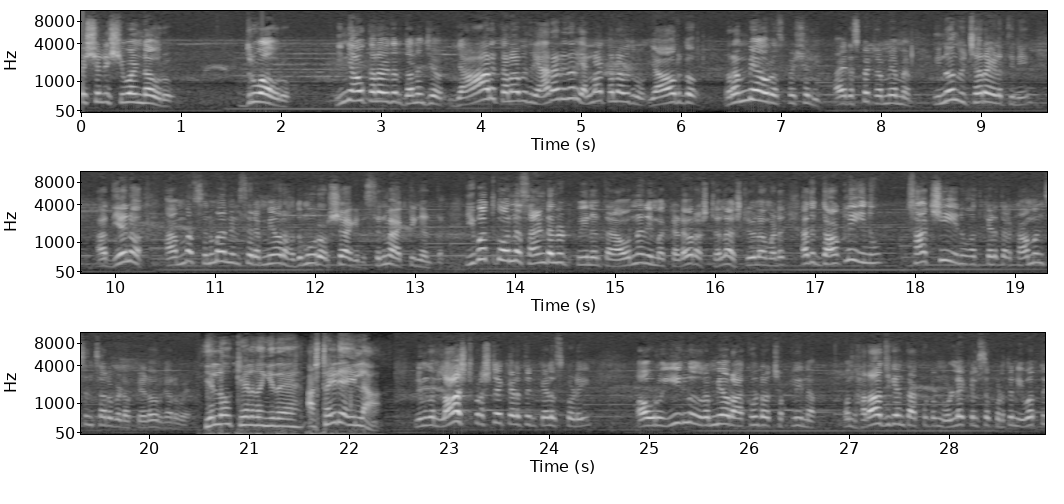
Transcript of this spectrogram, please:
ಸ್ಪೆಷಲಿ ಶಿವಣ್ಣ ಅವರು ಧ್ರುವ ಅವರು. ಇನ್ಯಾವ ಕಲಾವಿದರು ಧನಂಜಯ ಅವರು. ಯಾರು ಕಲಾವಿದರು ಯಾರ್ಯಾರು ಇದ್ದಾರೆ ಎಲ್ಲ ಕಲಾವಿದರು. ಯಾವ್ರಿಗೂ ರಮ್ಯಾ ಅವರು specially I respect Ramya ma'am ಇನ್ನೊಂದು ವಿಚಾರ ಹೇಳ್ತೀನಿ. ಅದೇನೋ ಆ ಅಮ್ಮ ಸಿನಿಮಾ ನಿಲ್ಲಿಸಿ ರಮ್ಯಾ ಅವರು ಹದಿಮೂರು ವರ್ಷ ಆಗಿದೆ ಸಿನಿಮಾ ಆ್ಯಕ್ಟಿಂಗ್ ಅಂತ. ಇವತ್ತಿಗೂ ಅವ್ರನ್ನ ಸ್ಯಾಂಡಲ್ವುಡ್ ಕ್ವೀನ್ ಅಂತ ಅವ್ರನ್ನ ನಿಮ್ಮ ಕಡೆಯವರು ಅಷ್ಟೆಲ್ಲ ಅಶ್ಲೀಲ ಮಾಡೋದು. ಅದಕ್ಕೆ ದಾಖಲೆ ಏನು? ಸಾಕ್ಷಿ ಏನು ಅಂತ ಕೇಳ್ತಾರೆ. ಕಾಮನ್ ಸೆನ್ಸ್ ಅವರು ಬೇಡ ಕೇಳೋರ್ಗರ್ವೆ. ಎಲ್ಲೋ ಕೇಳ್ದಂಗಿದೆ. ಅಷ್ಟು ಐಡಿಯಾ ಇಲ್ಲ. ನಿಮ್ಗೊಂದು ಲಾಸ್ಟ್ ಪ್ರಶ್ನೆ ಕೇಳ್ತೀನಿ ಕೇಳಿಸ್ಕೊಡಿ. ಅವರು ಈಗಲೂ ರಮ್ಯಾ ಅವ್ರು ಹಾಕೊಂಡ್ರೆ ಚಪ್ಪಲಿನ ಒಂದು ಹರಾಜಿಗೆ ಅಂತ ಹಾಕ್ಬಿಟ್ಟು ಒಂದು ಒಳ್ಳೆ ಕೆಲಸ ಕೊಡ್ತೀನಿ, ಇವತ್ತು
